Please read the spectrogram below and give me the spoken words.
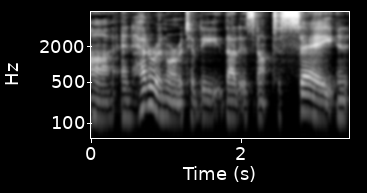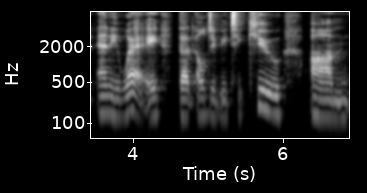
uh, and heteronormativity, that is not to say in any way that LGBTQ um,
